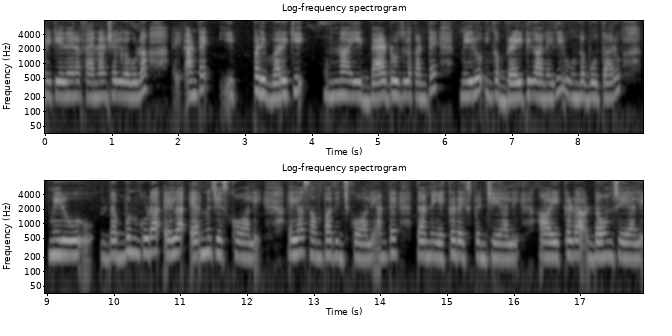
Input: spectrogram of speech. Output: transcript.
మీకు ఏదైనా ఫైనాన్షియల్గా కూడా అంటే ఇప్పటి వరకు ఉన్న ఈ బ్యాడ్ రోజుల కంటే మీరు ఇంకా బ్రైట్గా అనేది ఉండబోతారు. మీరు డబ్బును కూడా ఎలా ఎర్న్ చేసుకోవాలి? ఎలా సంపాదించుకోవాలి? అంటే దాన్ని ఎక్కడ ఎక్స్పెండ్ చేయాలి? ఎక్కడ డౌన్ చేయాలి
